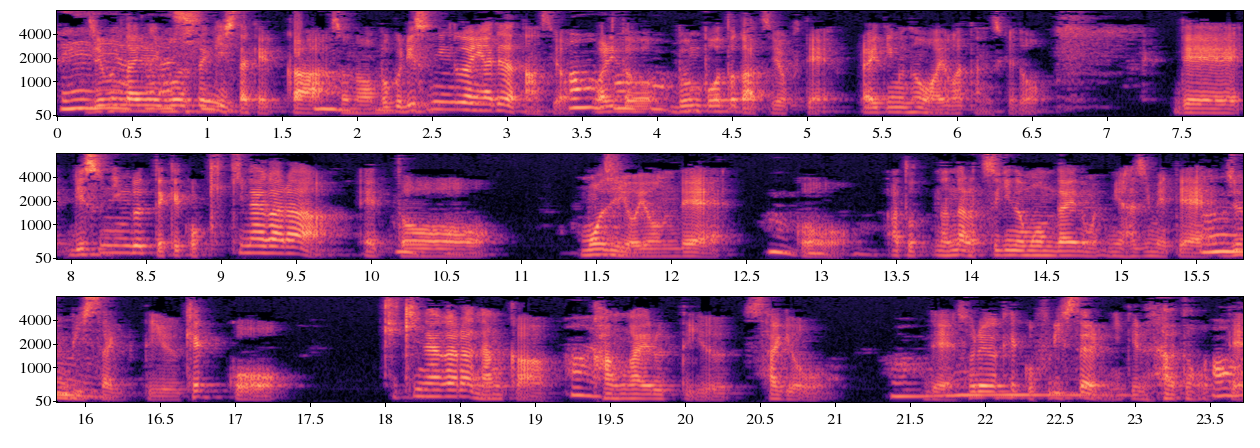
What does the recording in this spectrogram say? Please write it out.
て、自分なりに分析した結果、その、僕リスニングが苦手だったんですよ。割と文法とか強くて、ライティングの方が良かったんですけど、で、リスニングって結構聞きながら、えっと、文字を読んで、こう、あと、なんなら次の問題の見始めて、準備したりっていう、結構、聞きながらなんか考えるっていう作業で、それが結構フリースタイルに似てるなと思って、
